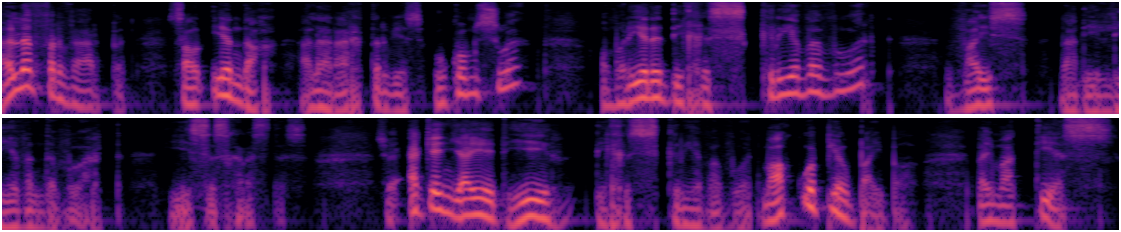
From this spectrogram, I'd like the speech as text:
hulle verwerp het, sal eendag hulle regter wees. Hoekom so? Omrede die geskrewe woord wys na die lewende woord, Jesus Christus. So ek en jy het hier die geskrewe woord. Maak oop jou Bybel. by Matteus,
